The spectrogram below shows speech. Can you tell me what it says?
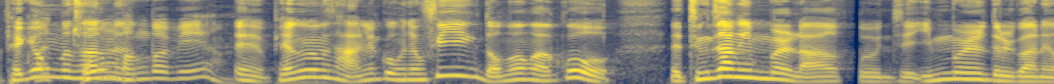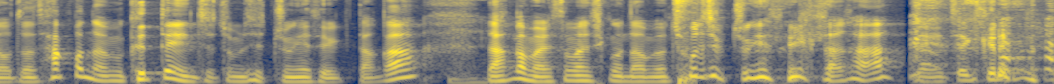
배경 아, 좋은 방법이에요. 예, 배경 묘사 안 읽고 그냥 휙 넘어가고 등장 인물 나왔고 이제 인물들 간의 어떤 사건 나오면 그때 이제 좀 집중해서 읽다가 음. 아까 말씀하신 거 나오면 초집중해서 읽다가 네, 이제 그랬는데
